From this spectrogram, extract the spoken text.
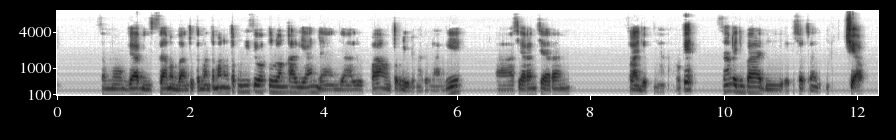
Semoga bisa membantu teman-teman untuk mengisi waktu luang kalian dan jangan lupa untuk didengarkan lagi uh, siaran-siaran uh, selanjutnya. Oke, sampai jumpa di episode selanjutnya. Ciao.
